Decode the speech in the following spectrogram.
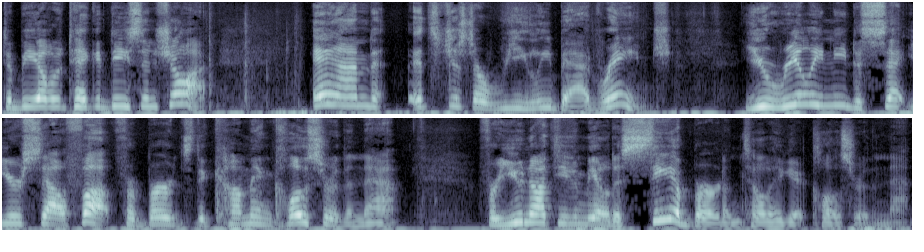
to be able to take a decent shot. And it's just a really bad range. You really need to set yourself up for birds to come in closer than that, for you not to even be able to see a bird until they get closer than that.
